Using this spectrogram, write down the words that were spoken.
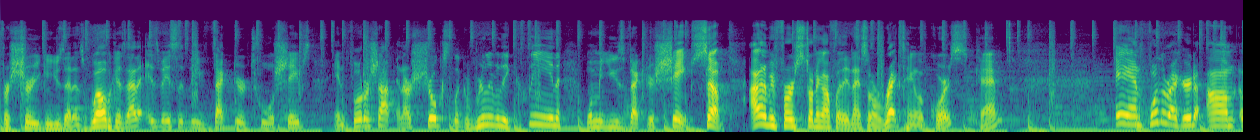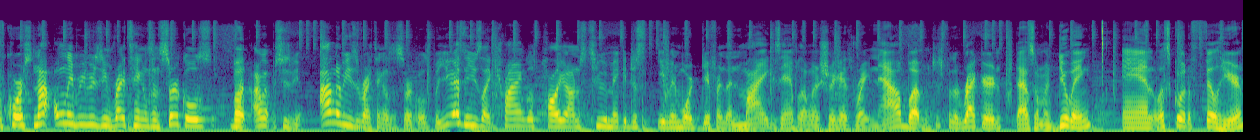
for sure you can use that as well because that is basically the vector tool shapes in Photoshop, and our strokes look really, really clean when we use vector shapes. So I'm gonna be first starting off with a nice little rectangle, of course, okay? And for the record, um, of course, not only are we using rectangles and circles, but I'm, excuse me, I'm gonna be using rectangles and circles, but you guys can use like triangles, polygons too, make it just even more different than my example I'm gonna show you guys right now. But just for the record, that's what I'm doing. And let's go to fill here.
